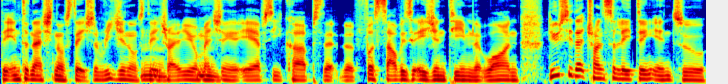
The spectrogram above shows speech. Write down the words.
the international stage, the regional stage, right? You were mentioning the AFC Cups, that the first Southeast Asian team that won. Do you see that translating into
